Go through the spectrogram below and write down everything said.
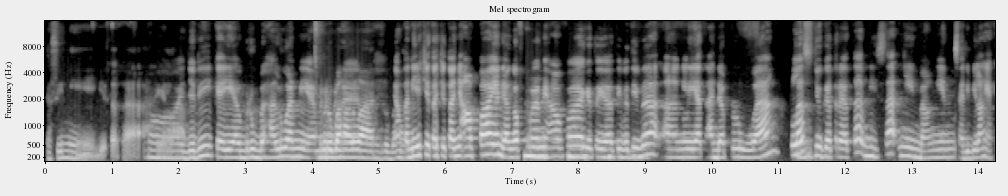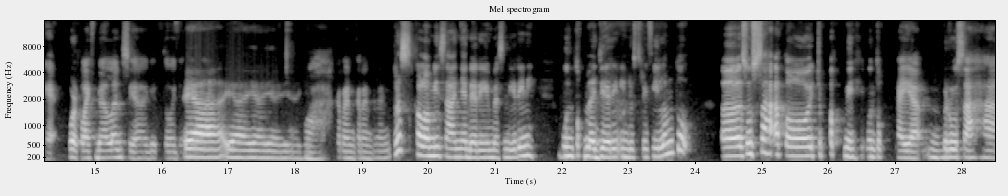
ke sini gitu kak. Oh, Hilal. jadi kayak berubah haluan nih ya, berubah bener-bener. haluan, berubah Yang tadinya cita-citanya apa, yang dianggap kerennya Hmm, apa hmm, gitu ya, hmm, tiba-tiba eh, ngelihat ada peluang, plus Hmm. juga ternyata bisa nyimbangin, saya dibilang ya kayak work life balance ya gitu. Jadi, Ya, ya, ya, ya, ya. gitu. Wah, keren keren keren. Terus kalau misalnya dari Mbak sendiri nih, untuk belajarin industri film tuh eh, susah atau cepet nih untuk kayak berusaha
